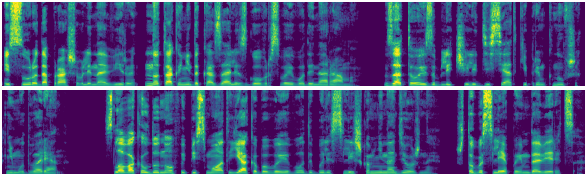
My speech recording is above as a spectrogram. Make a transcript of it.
Исура допрашивали Навиры, но так и не доказали сговор своего Дейнарама. Зато изобличили десятки примкнувших к нему дворян. Слова колдунов и письмо от якобы воеводы были слишком ненадежны, чтобы слепо им довериться.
